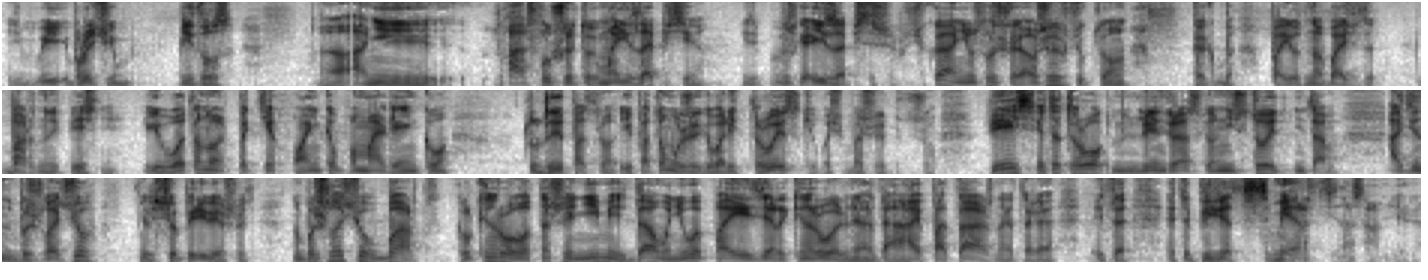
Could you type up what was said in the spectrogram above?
и, и прочих Битлз, а, они а слушали только мои записи, и, и записи Шевчука, они услышали, а Шевчук, он как бы поет на базе барные песни, и вот оно потихоньку, помаленьку туда и потом, и потом уже говорит Троицкий, очень большой, что весь этот рок ленинградский, он не стоит, не там один Башлачев все перевешивает. Но Башлачев Барт к рок-н-роллу отношения не имеет. Да, у него поэзия рок-н-ролльная, да, эпатажная такая. Это, это певец смерти, на самом деле.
